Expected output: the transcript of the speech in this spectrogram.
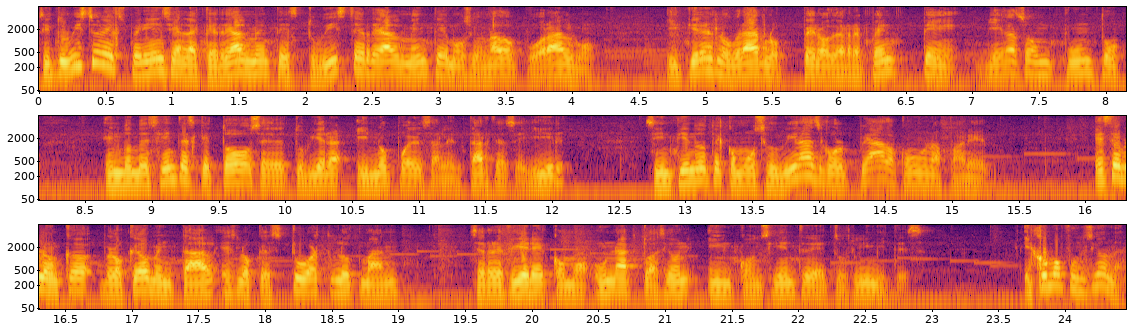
Si tuviste una experiencia en la que realmente estuviste realmente emocionado por algo y quieres lograrlo, pero de repente llegas a un punto en donde sientes que todo se detuviera y no puedes alentarte a seguir, sintiéndote como si hubieras golpeado con una pared. Este bloqueo, mental es lo que Stuart Luckman se refiere como una actuación inconsciente de tus límites. ¿Y cómo funciona?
